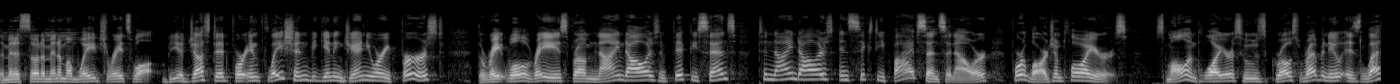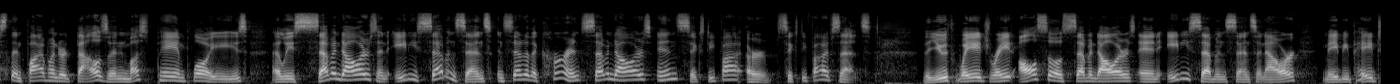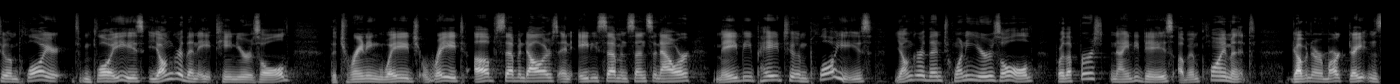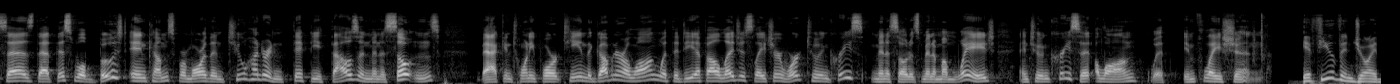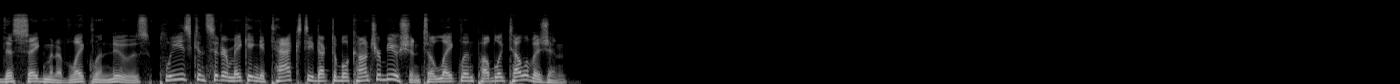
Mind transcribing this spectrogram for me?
The Minnesota minimum wage rates will be adjusted for inflation beginning January 1st. The rate will raise from $9.50 to $9.65 an hour for large employers. Small employers whose gross revenue is less than 500,000 must pay employees at least $7.87 instead of the current $7.65 or 65 cents. The youth wage rate, also $7.87 an hour, may be paid to, employer, to employees younger than 18 years old. The training wage rate of $7.87 an hour may be paid to employees younger than 20 years old for the first 90 days of employment. Governor Mark Dayton says that this will boost incomes for more than 250,000 Minnesotans. Back in 2014, the governor along with the DFL legislature worked to increase Minnesota's minimum wage and to increase it along with inflation. If you've enjoyed this segment of Lakeland News, please consider making a tax-deductible contribution to Lakeland Public Television.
